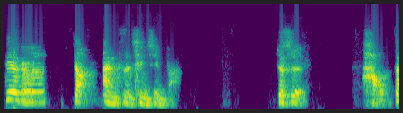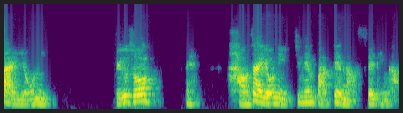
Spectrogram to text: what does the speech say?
第二个呢，叫暗自庆幸法，就是好在有你。比如说，哎，好在有你今天把电脑 setting 好，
